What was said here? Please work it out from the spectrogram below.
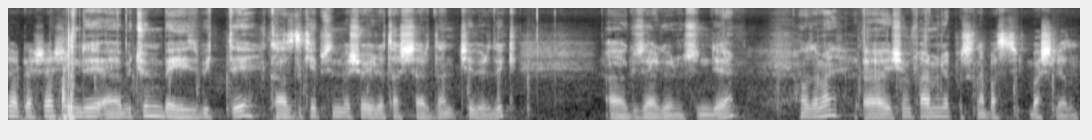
Evet arkadaşlar şimdi e, bütün base bitti. Kazdık hepsini ve şöyle taşlardan çevirdik. E, güzel görünsün diye. O zaman e, şimdi farm yapısına başlayalım.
